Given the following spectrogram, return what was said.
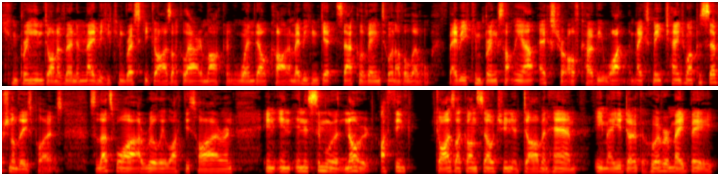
you can bring in Donovan and maybe he can rescue guys like Larry Mark and Wendell Carter. Maybe he can get Zach LaVine to another level. Maybe he can bring something out extra of Coby White that makes me change my perception of these players. So that's why I really like this hire. And in, in, in a similar note, I think guys like Unseld Jr., Darvin Ham, Ime Udoka, whoever it may be,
